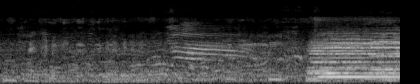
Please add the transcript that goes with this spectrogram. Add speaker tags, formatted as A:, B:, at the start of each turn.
A: Mira, mira, mira.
